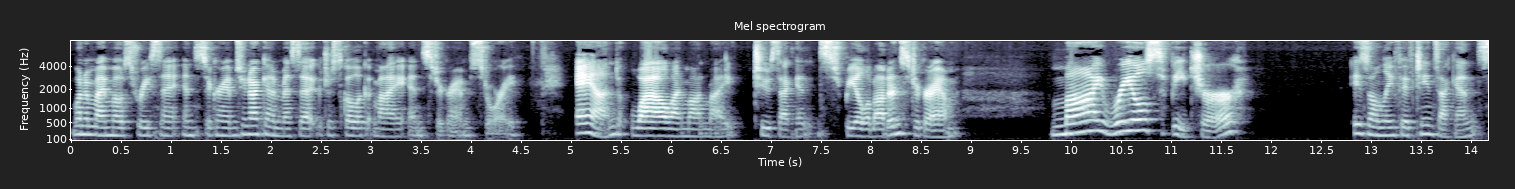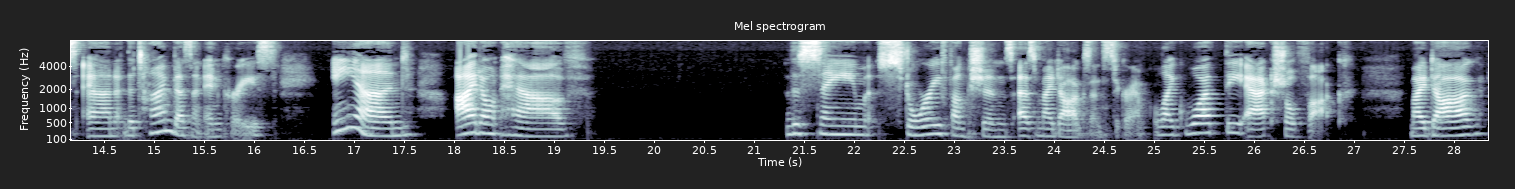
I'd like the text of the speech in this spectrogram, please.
one of my most recent Instagrams. You're not going to miss it. Just go look at my Instagram story. And while I'm on my two second spiel about Instagram, my Reels feature is only 15 seconds and the time doesn't increase. And I don't have the same story functions as my dog's Instagram. Like, what the actual fuck? My dog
